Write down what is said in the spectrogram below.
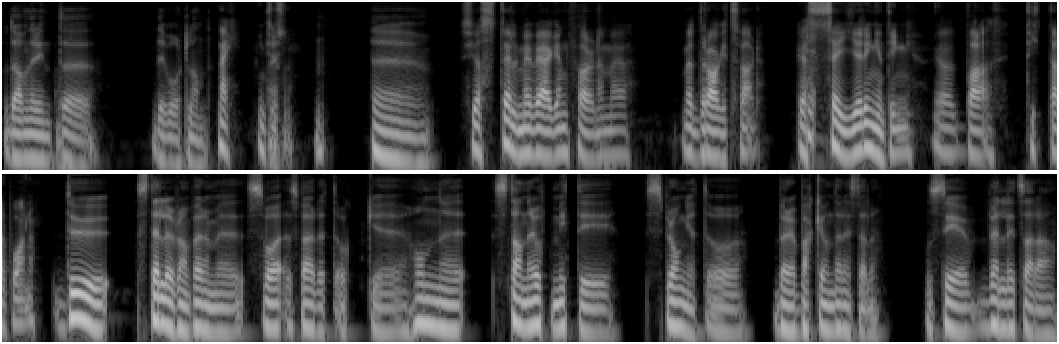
Och du använder inte det är vårt land. Nej, inte just nu. Eh, Så jag ställer mig i vägen för henne med, med draget svärd. Jag Eh. säger ingenting. Jag bara tittar på henne. du ställer dig framför henne med svärdet och eh, hon stannar upp mitt i språnget och börjar backa undan istället. Och ser väldigt så här,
